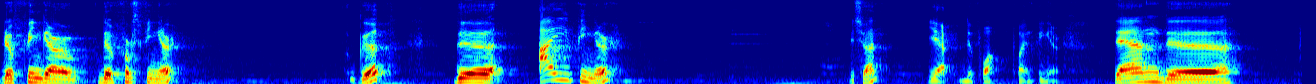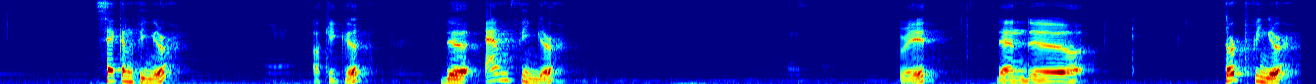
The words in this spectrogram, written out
the finger, the first finger. Good. The I finger. Which one? Yeah, the point finger. Then the second finger. Here. Okay, good. The M finger. Great. Then the third finger.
